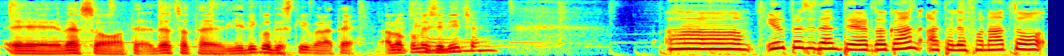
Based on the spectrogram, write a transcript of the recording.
E adesso, adesso te- gli dico di scrivere a te. Allora, come si dice? Uh, il presidente Erdogan ha telefonato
